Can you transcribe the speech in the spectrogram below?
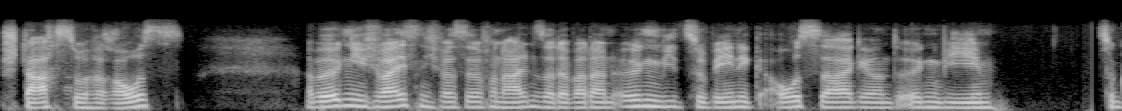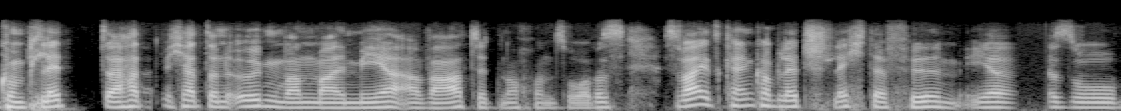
stach so heraus. Aber irgendwie, ich weiß nicht, was er davon halten soll. Da war dann irgendwie zu wenig Aussage und irgendwie so komplett, da hat, ich hatte dann irgendwann mal mehr erwartet noch und so. Aber es, es war jetzt kein komplett schlechter Film, eher so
